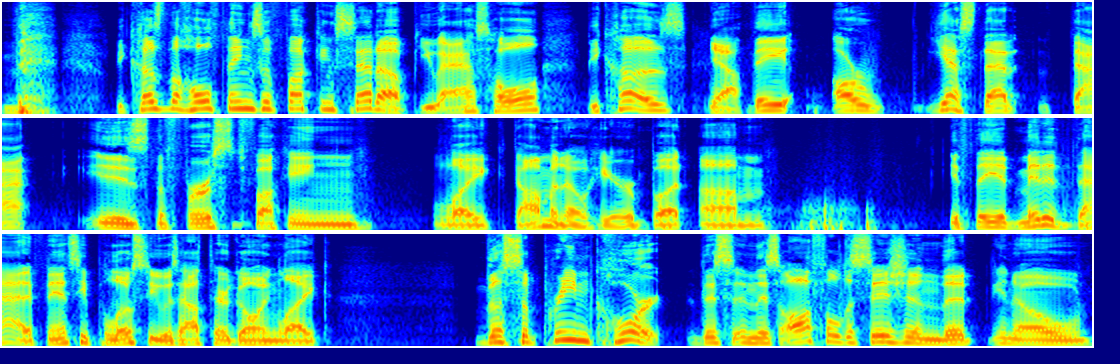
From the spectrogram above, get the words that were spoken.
Because the whole thing's a fucking setup, you asshole. Because yeah, they are yes that that is the first fucking like domino here but um if they admitted that if Nancy Pelosi was out there going like the Supreme Court this in this awful decision that you know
